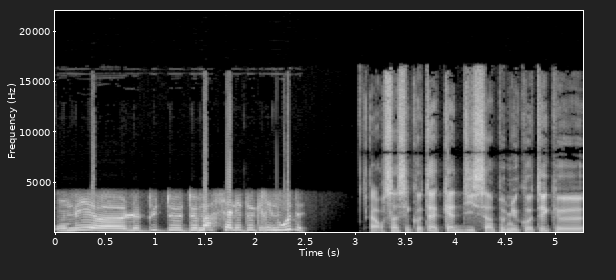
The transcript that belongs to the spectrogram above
on met le but de, de Martial et de Greenwood, alors ça, c'est coté à 4-10. C'est un peu mieux coté que,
